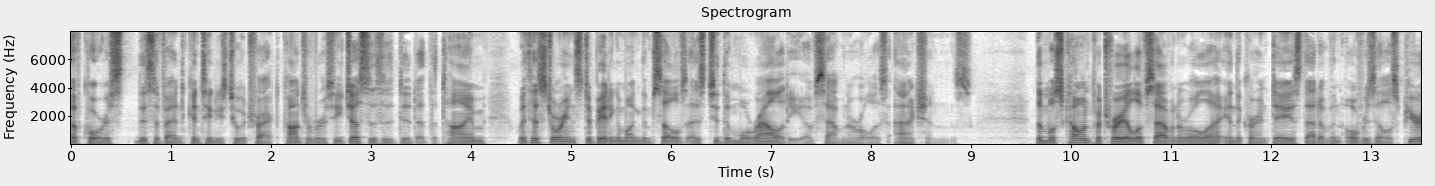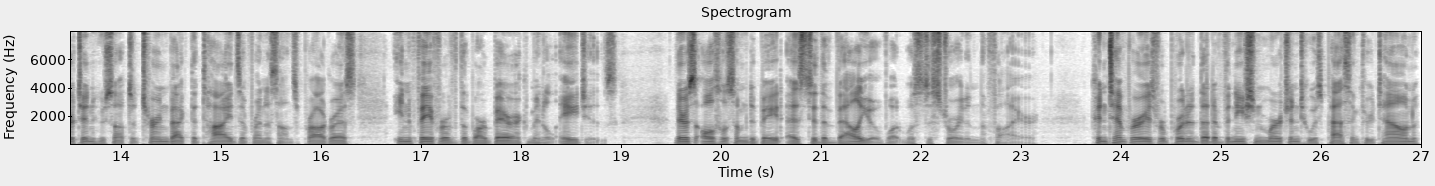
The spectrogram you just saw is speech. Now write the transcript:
Of course, this event continues to attract controversy just as it did at the time, with historians debating among themselves as to the morality of Savonarola's actions. The most common portrayal of Savonarola in the current day is that of an overzealous Puritan who sought to turn back the tides of Renaissance progress in favor of the barbaric Middle Ages. There is also some debate as to the value of what was destroyed in the fire. Contemporaries reported that a Venetian merchant who was passing through town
